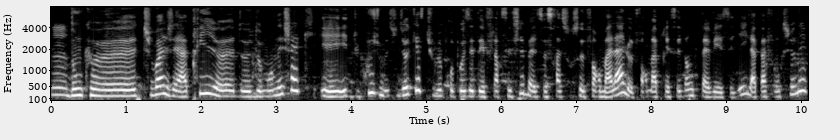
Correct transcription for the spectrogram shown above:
Mm. Donc, euh, tu vois, j'ai appris euh, de, de, mon échec. Et, et, du coup, je me suis dit, OK, si tu veux proposer des fleurs séchées, ben, ce sera sous ce format-là. Le format précédent que tu avais essayé, il n'a pas fonctionné.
